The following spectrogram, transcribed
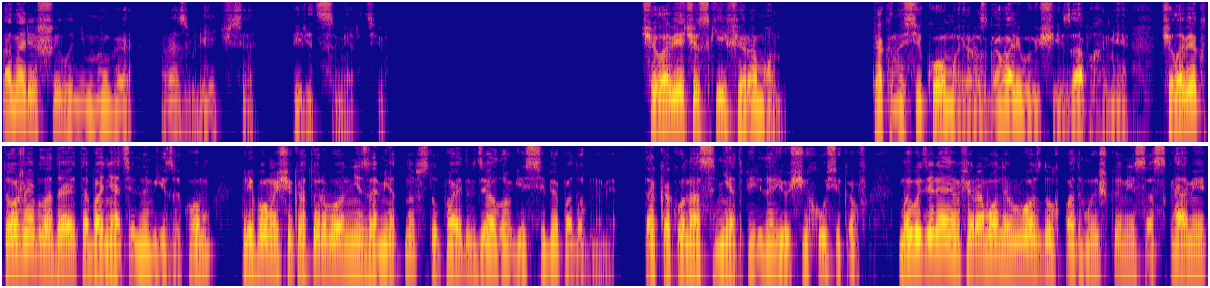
Она решила немного развлечься перед смертью. Человеческий феромон как насекомые, разговаривающие запахами, человек тоже обладает обонятельным языком, при помощи которого он незаметно вступает в диалоги с себе подобными. Так как у нас нет передающих усиков, мы выделяем феромоны в воздух под мышками, сосками,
